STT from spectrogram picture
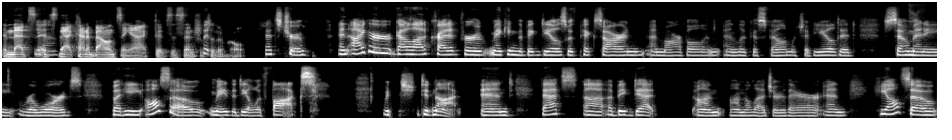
and that's yeah. it's that kind of balancing act that's essential but to the role. That's true. And Iger got a lot of credit for making the big deals with Pixar and, and Marvel and, and Lucasfilm, which have yielded so many rewards. But he also made the deal with Fox, which did not. And that's uh, a big debt on on the ledger there and he also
